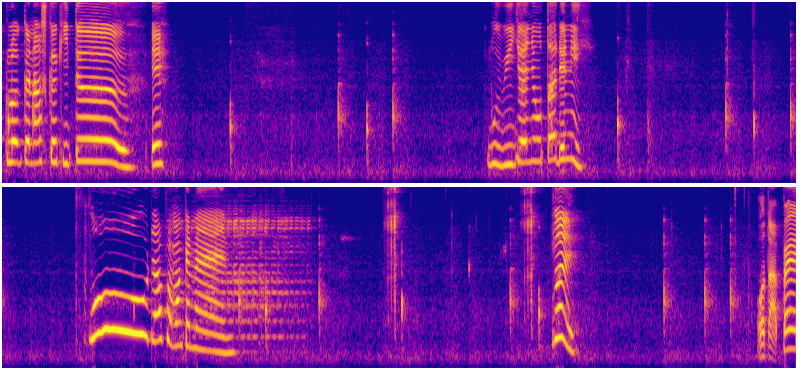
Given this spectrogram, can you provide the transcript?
keluarkan askar kita. Eh. Bui bijaknya otak dia ni. Woo, dapat makanan. Woi. Oh tak apa.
